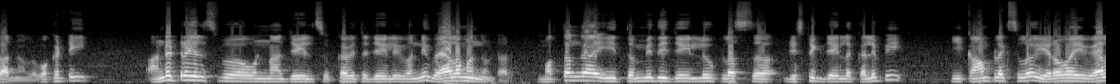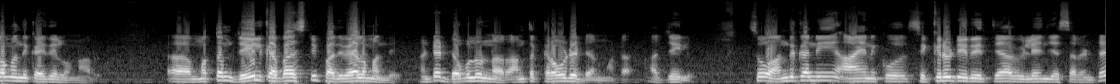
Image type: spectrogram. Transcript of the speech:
కారణాలు. ఒకటి అండర్ ట్రయల్స్ ఉన్న జైల్స్ కవిత జైలు ఇవన్నీ వేల మంది ఉంటారు. మొత్తంగా ఈ తొమ్మిది జైళ్ళు ప్లస్ డిస్ట్రిక్ట్ జైల్లో కలిపి ఈ కాంప్లెక్స్లో ఇరవై వేల మంది ఖైదీలు ఉన్నారు మొత్తం జైలు కెపాసిటీ పదివేల మంది. అంటే డబుల్ ఉన్నారు. అంత క్రౌడెడ్ అనమాట ఆ జైలు. సో అందుకని ఆయనకు సెక్యూరిటీ రీత్యా వీళ్ళు ఏం చేశారంటే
